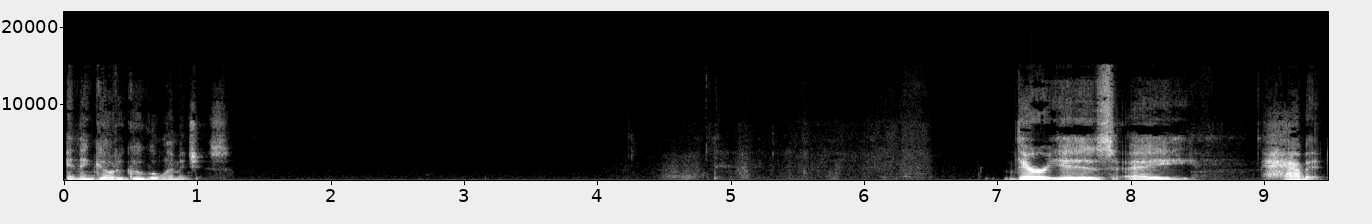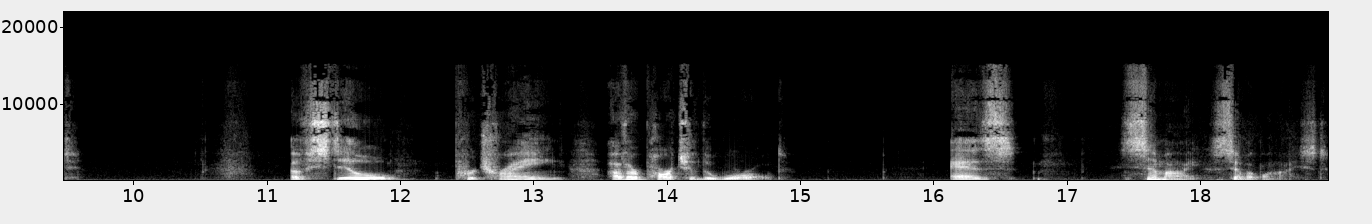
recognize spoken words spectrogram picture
and then go to Google Images. There is a habit of still portraying other parts of the world as semi civilized.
